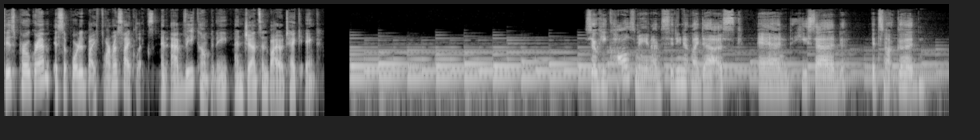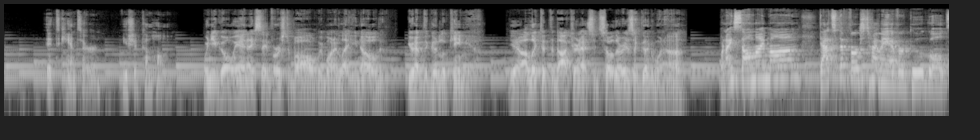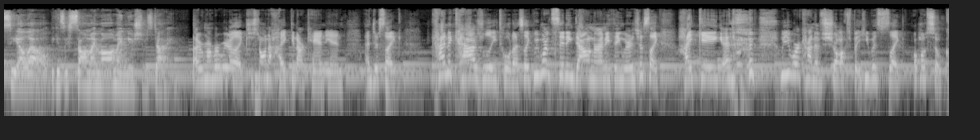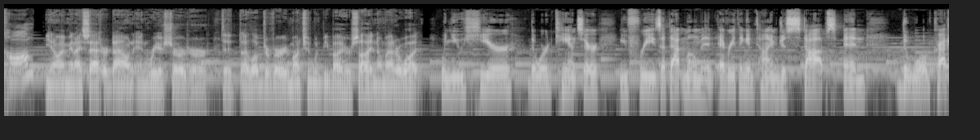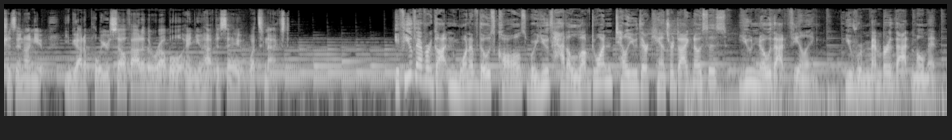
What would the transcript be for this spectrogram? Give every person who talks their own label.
Speaker 1: This program is supported by Pharmacyclics, an AbbVie company, and Janssen Biotech Inc.
Speaker 2: So he calls me, and I'm sitting at my desk, and he said, It's not good. It's cancer. You should come home.
Speaker 3: When you go in, they say, First of all, we want to let you know that you have the good leukemia. You know, I looked at the doctor and I said, So there is a good one, huh?
Speaker 4: When I saw my mom, that's the first time I ever Googled CLL because I saw my mom, I knew she was dying.
Speaker 5: I remember we were like just on a hike in our canyon and just like kind of casually told us like we weren't sitting down or anything we were just like hiking and we were kind of shocked but he was like almost so calm
Speaker 6: you know i mean i sat her down and reassured her that i loved her very much and would be by her side no matter what
Speaker 7: when you hear the word cancer, you freeze at that moment. Everything in time just stops and the world crashes in on you. You got to pull yourself out of the rubble and you have to say, What's next?
Speaker 1: If you've ever gotten one of those calls where you've had a loved one tell you their cancer diagnosis, you know that feeling. You remember that moment.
